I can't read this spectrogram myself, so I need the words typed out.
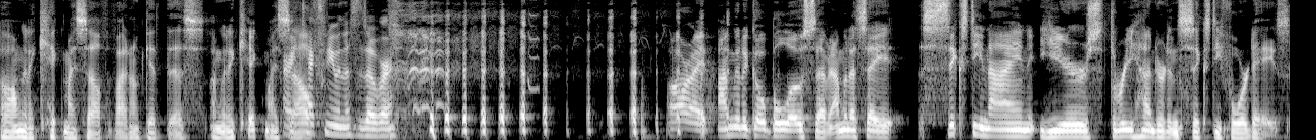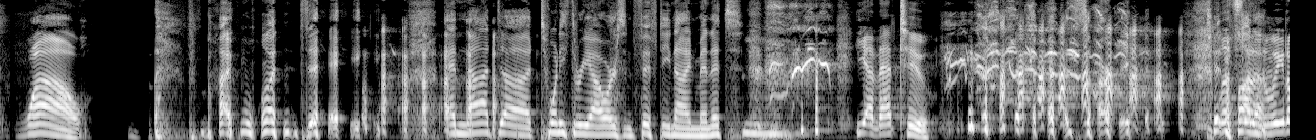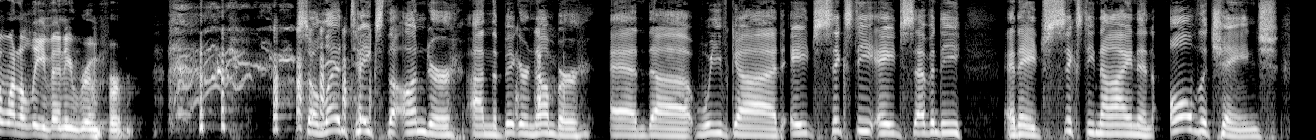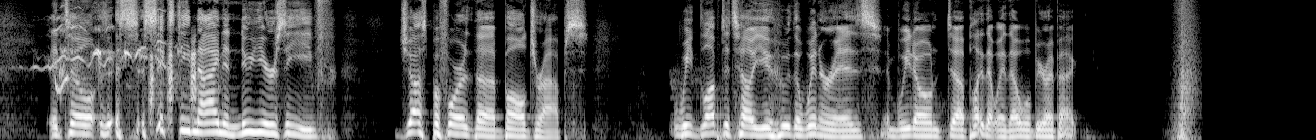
Oh, I'm going to kick myself if I don't get this. I'm going to kick All right, myself. text me when this is over. All right, I'm going to go below 70. I'm going to say 69 years, 364 days. Wow. By one day. and not uh, 23 hours and 59 minutes. Yeah, that too. Sorry. Let's, wanna- we don't want to leave any room for. So Len takes the under on the bigger number, and uh, we've got age 60, age 70, and age 69, and all the change until 69 and New Year's Eve, just before the ball drops. We'd love to tell you who the winner is, and we don't uh, play that way, though. We'll be right back.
